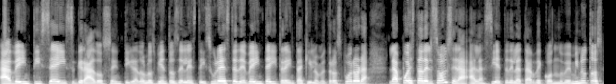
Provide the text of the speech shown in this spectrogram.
a 26 grados centígrados. Los vientos del este y sureste de 20 y 30 kilómetros por hora. La puesta del sol será a las 7 de la tarde con 9 minutos.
